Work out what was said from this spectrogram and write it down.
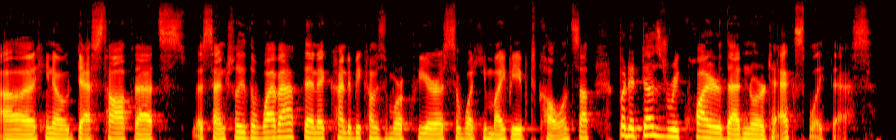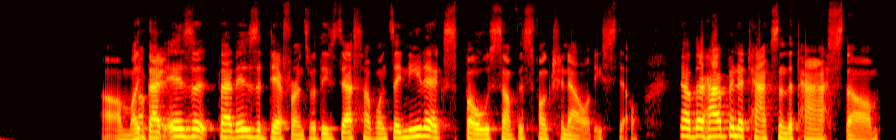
uh, you know, desktop that's essentially the web app, then it kind of becomes more clear as to what you might be able to call and stuff. But it does require that in order to exploit this. Um, like okay. that is a that is a difference with these desktop ones. They need to expose some of this functionality still. Now there have been attacks in the past, um,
